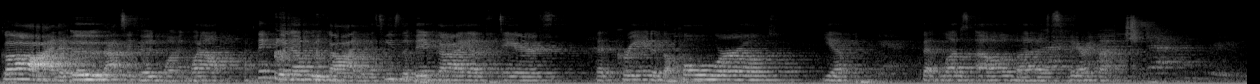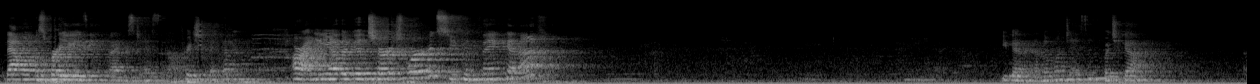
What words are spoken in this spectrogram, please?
God. Ooh, that's a good one. Well, I think we know who God is. He's the big guy upstairs that created the whole world. Yep. That loves all of us very much. That one was pretty easy. Thanks, Jason. I appreciate that. All right, any other good church words you can think of? You got another one, Jason? What you got? Uh,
